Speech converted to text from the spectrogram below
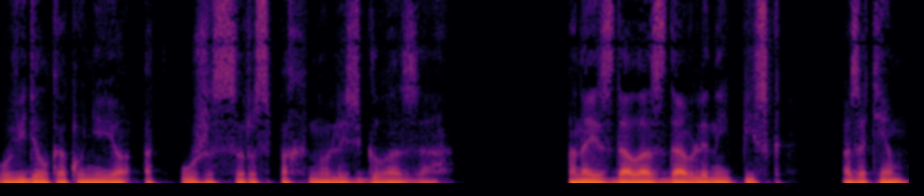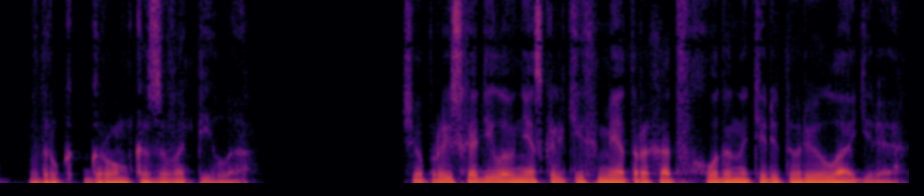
увидел, как у нее от ужаса распахнулись глаза — она издала сдавленный писк, а затем вдруг громко завопила. Все происходило в нескольких метрах от входа на территорию лагеря.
